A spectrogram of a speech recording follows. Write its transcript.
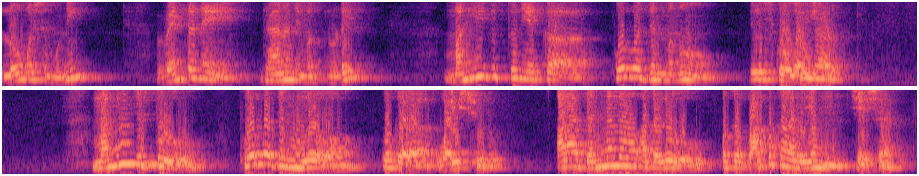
లోమశముని వెంటనే ధ్యాన నిమగ్నుడై మహీజుత్తుని యొక్క పూర్వజన్మను తెలుసుకోగలిగాడు. మహీజుత్తు పూర్వజన్మలో ఒక వైశ్యుడు. ఆ జన్మలో అతడు ఒక పాపకార్యం చేశాడు.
